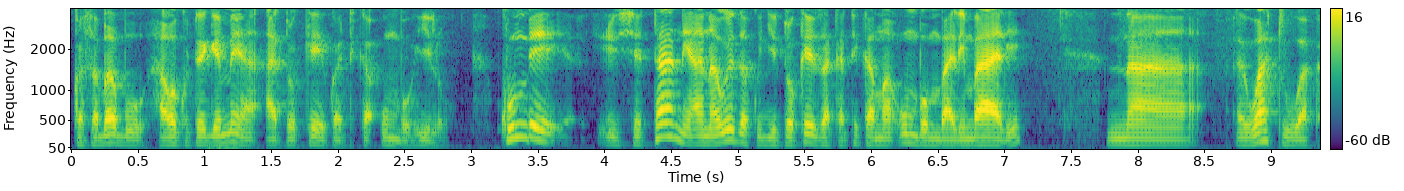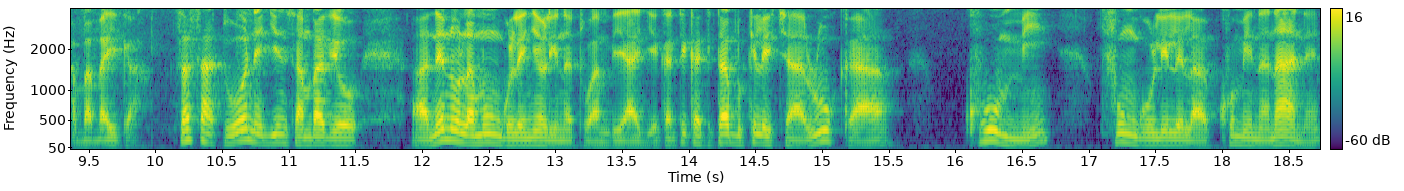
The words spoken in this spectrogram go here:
kwa sababu hawakutegemea atokee katika umbo hilo. Kumbe shetani anaweza kujitokeza katika maumbo mbalimbali na watu wakababaika. Sasa tuone jinsi ambavyo uh, neno la mungu lenyewe linatuambiaje. Katika kitabu kile cha luka kumi fungu lile la kumi na nane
